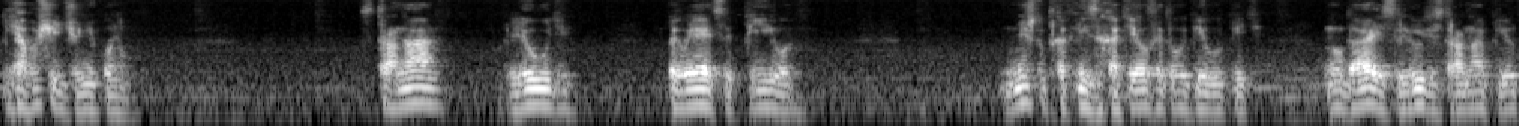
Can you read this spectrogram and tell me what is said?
Я вообще ничего не понял. Страна, люди, появляется пиво. Мне что-то как не захотелось этого пива пить. Ну да, если люди, страна пьют,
